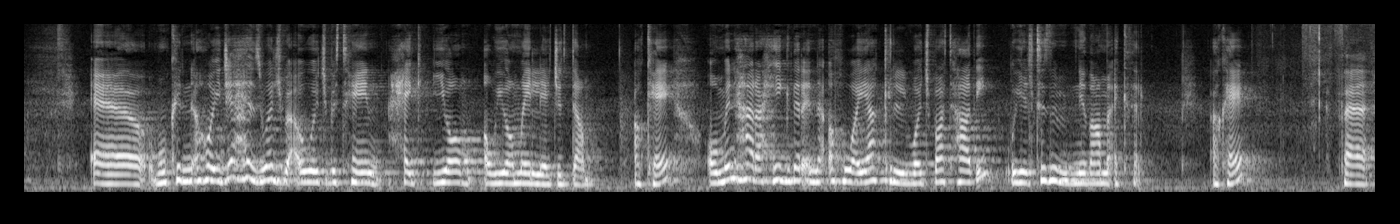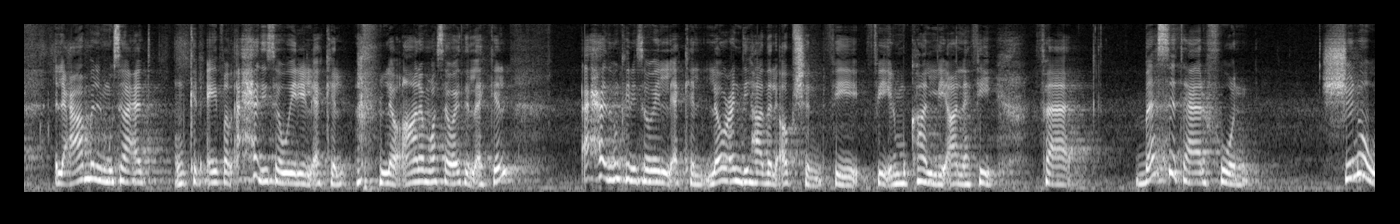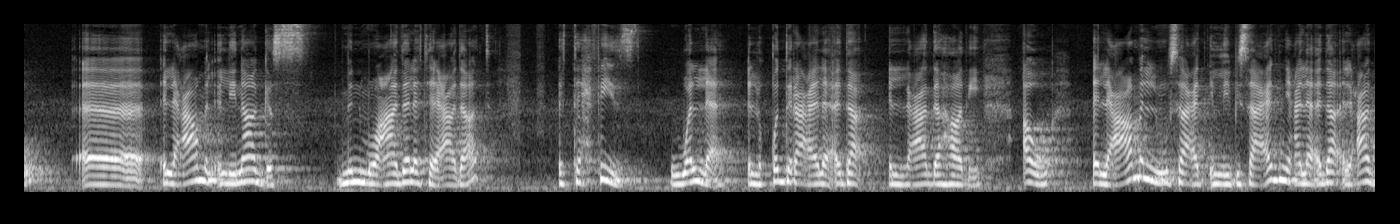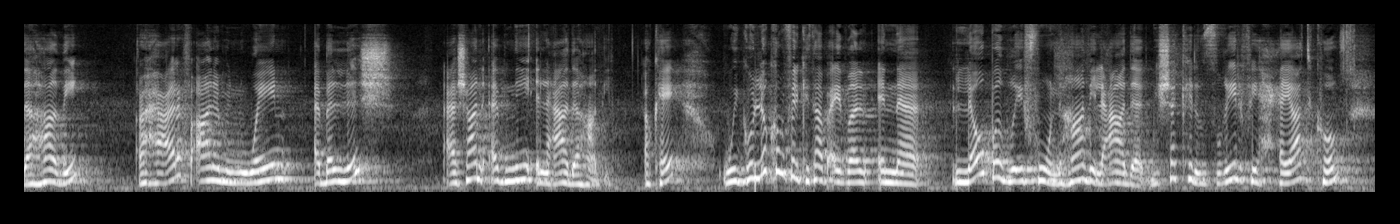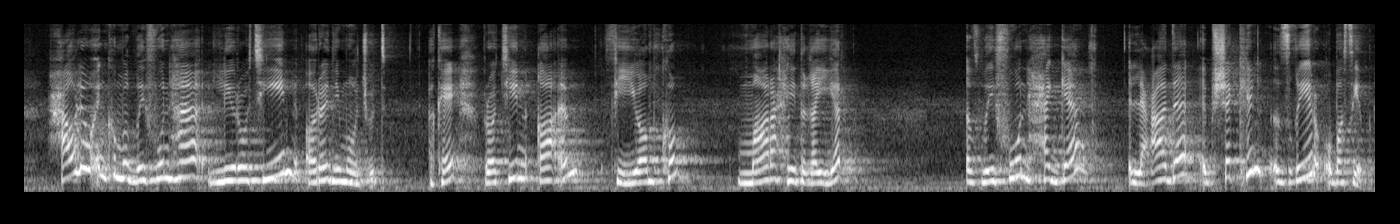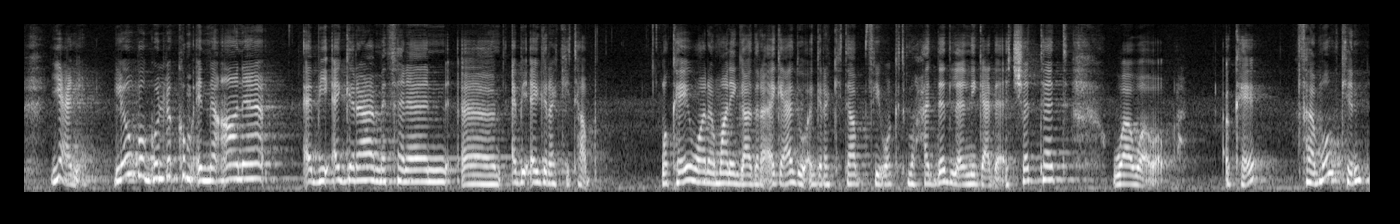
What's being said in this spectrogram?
آه ممكن هو يجهز وجبة أو وجبتين حق يوم أو يومين اللي قدام okay؟ ومنها راح يقدر إنه هو ياكل الوجبات هذه ويلتزم بنظامه أكثر okay؟ فالعامل المساعد ممكن أيضا أحد يسوي لي الأكل. لو أنا ما سويت الأكل أحد ممكن يسوي لي الأكل لو عندي هذا الأوبشن في في المكان اللي أنا فيه. فبس تعرفون شنو آه العامل اللي ناقص من معادلة العادات؟ التحفيز ولا القدرة على أداء العادة هذه؟ أو العامل المساعد اللي بيساعدني على أداء العادة هذه راح أعرف أنا من وين أبلش عشان أبني العادة هذه. okay؟ ويقول لكم في الكتاب أيضا أن لو بتضيفون هذه العادة بشكل صغير في حياتكم حاولوا إنكم تضيفونها لروتين already موجود okay؟ روتين قائم في يومكم ما راح يتغير. تضيفون حقه العادة بشكل صغير وبسيط. يعني لو بقول لكم إن أنا أبي أقرأ مثلا أبي أقرأ كتاب okay؟ وأنا ماني قادرة أقعد وأقرأ كتاب في وقت محدد لأني قاعدة أتشتت و و و okay؟ فممكن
